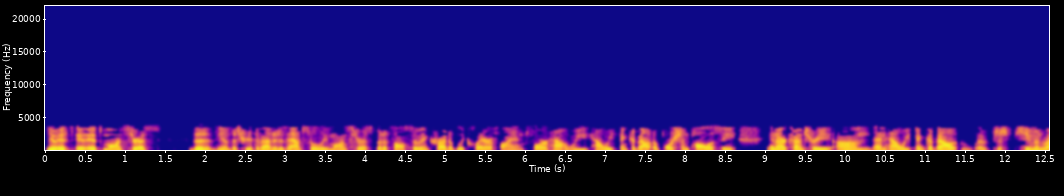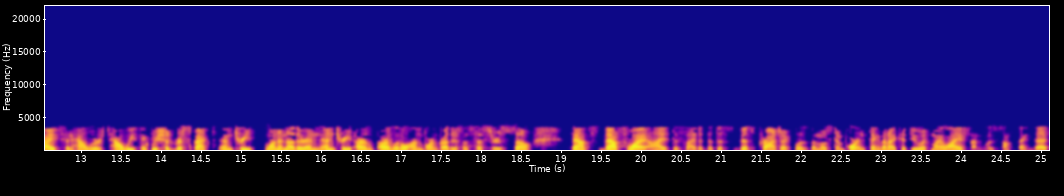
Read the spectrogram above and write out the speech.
you know, it's, it, it's monstrous the you know the truth about it is absolutely monstrous, but it's also incredibly clarifying for how we how we think about abortion policy in our country, um, and how we think about just human rights and how we're how we think we should respect and treat one another and, and treat our our little unborn brothers and sisters. So that's that's why I decided that this this project was the most important thing that I could do with my life and was something that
